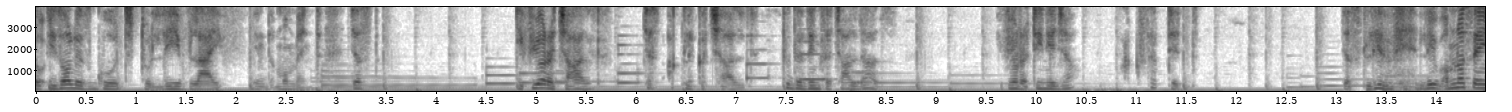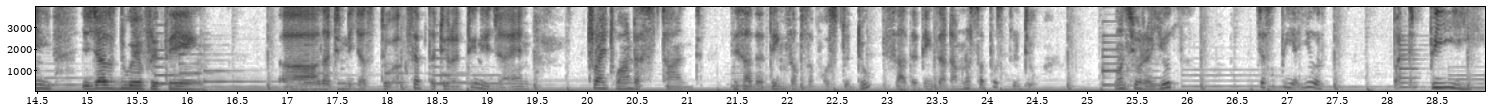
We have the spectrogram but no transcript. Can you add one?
So it's always good to live life in the moment. Just if you're a child, just act like a child. Do the things a child does. If you're a teenager, accept it. Just live, live. I'm not saying you just do everything uh, other teenagers do. Accept that you're a teenager and try to understand these are the things I'm supposed to do. These are the things that I'm not supposed to do. Once you're a youth, just be a youth, but be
